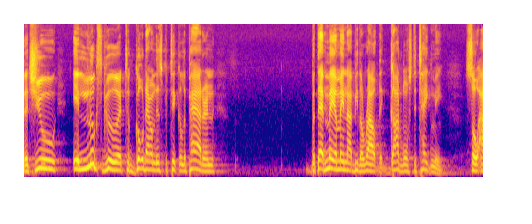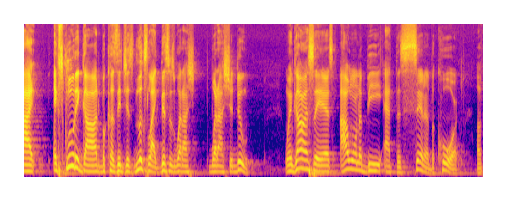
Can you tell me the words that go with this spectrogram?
that you, it looks good to go down this particular pattern, but that may or may not be the route that God wants to take me. So I excluded God because it just looks like this is what I, sh- what I should do. When God says, I want to be at the center, the core of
